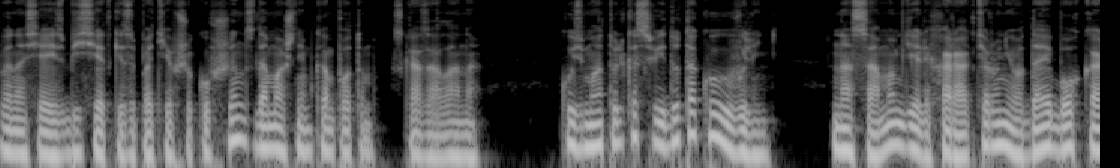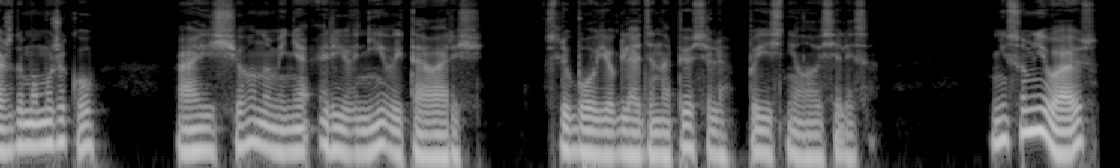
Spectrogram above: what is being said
вынося из беседки запотевший кувшин с домашним компотом, сказала она. Кузьма только с виду такую вылень. На самом деле характер у него, дай бог, каждому мужику. А еще он у меня ревнивый товарищ. С любовью, глядя на песеля, пояснила Василиса. Не сомневаюсь,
